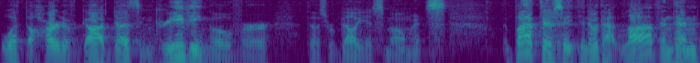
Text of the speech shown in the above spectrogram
what the heart of God does in grieving over those rebellious moments. But there's, you know, that love, and then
